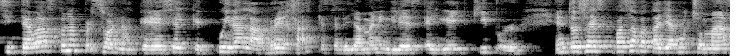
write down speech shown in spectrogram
Si te vas con la persona que es el que cuida la reja, que se le llama en inglés el gatekeeper, entonces vas a batallar mucho más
